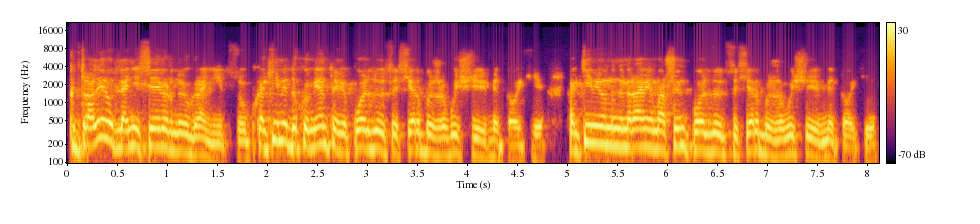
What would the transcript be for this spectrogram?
контролируют ли они северную границу, какими документами пользуются сербы, живущие в Метохии, какими номерами машин пользуются сербы, живущие в Метохии.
